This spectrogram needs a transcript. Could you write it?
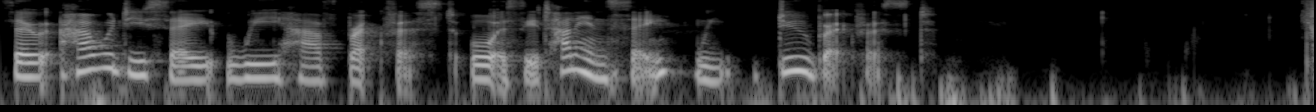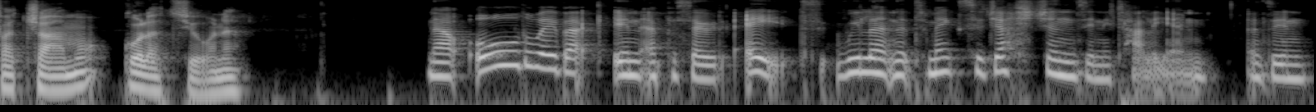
So, how would you say we have breakfast? Or, as the Italians say, we do breakfast. Facciamo colazione. Now, all the way back in episode 8, we learned that to make suggestions in Italian, as in,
